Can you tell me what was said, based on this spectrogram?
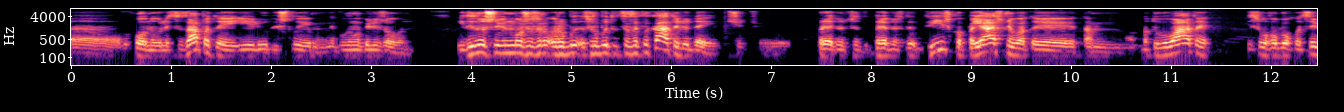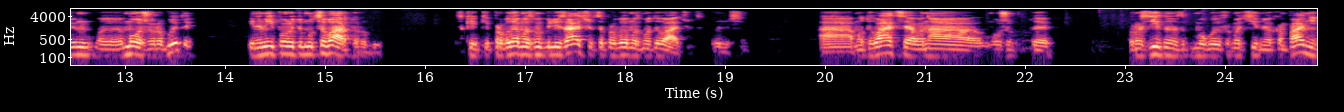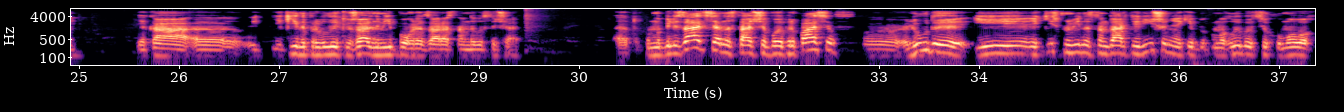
е, виконували ці запити, і люди йшли, не були мобілізовані. Єдине, що він може зробити, це закликати людей, до військо, пояснювати, там, мотивувати зі свого боку. Це він е, може робити, і на мій погляд, йому це варто робити. Оскільки проблема з мобілізацією це проблема з мотивацією, це. А мотивація вона може бути розігнана за допомогою інформаційної кампанії, яка, е, якій, на превеликий жаль, на мій погляд, зараз нам не вистачає. Е, Тобто мобілізація, нестача боєприпасів, е, люди і якісь нові нестандартні рішення, які б допомогли би в цих умовах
